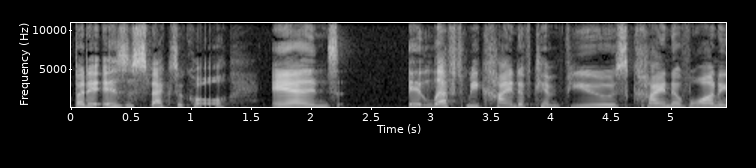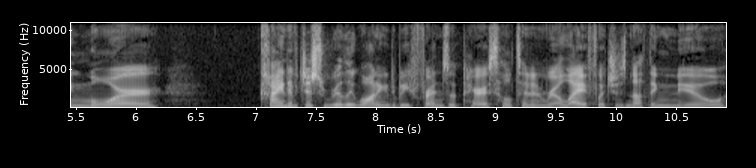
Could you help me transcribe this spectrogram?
But it is a spectacle. And it left me kind of confused, kind of wanting more, kind of just really wanting to be friends with Paris Hilton in real life, which is nothing new.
